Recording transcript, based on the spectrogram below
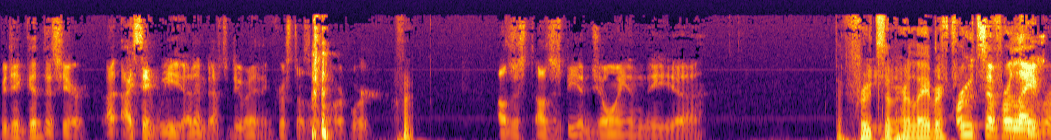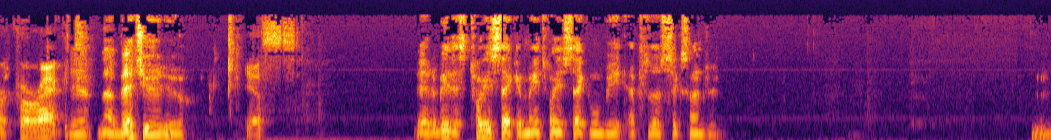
we did good this year. I, I say we. I didn't have to do anything. Chris does all the hard work. I'll just I'll just be enjoying the uh, The fruits the, of her labor. the fruits of her labor. Correct. Yeah, I bet you do. Yes. Yeah, it'll be this 22nd. May 22nd will be episode 600. Hmm.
